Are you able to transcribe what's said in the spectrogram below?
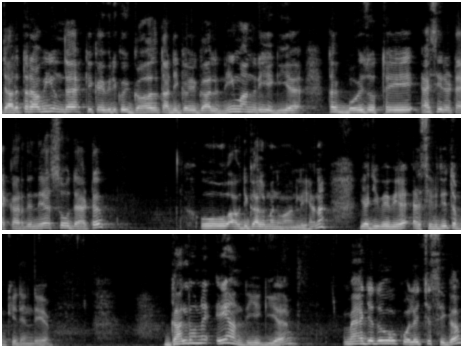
ਜ਼ਿਆਦਾਤਰ ਆ ਵੀ ਹੁੰਦਾ ਹੈ ਕਿ ਕਈ ਵਾਰੀ ਕੋਈ ਗਰਲ ਤੁਹਾਡੀ ਕੋਈ ਗੱਲ ਨਹੀਂ ਮੰਨ ਰਹੀ ਹੈਗੀ ਹੈ, ਤਾਂ ਬॉयਜ਼ ਉੱਥੇ ਐਸਿਡ ਅਟੈਕ ਕਰ ਦਿੰਦੇ ਆ ਸੋ ਦੈਟ ਉਹ ਆਪਦੀ ਗੱਲ ਮਨਵਾਉਣ ਲਈ ਹੈ ਨਾ ਜਾਂ ਜਿਵੇਂ ਵੀ ਹੈ ਐਸਿਡ ਦੀ ਧਮਕੀ ਦਿੰਦੇ ਆ। ਗੱਲ ਹੁਣ ਇਹ ਆਂਦੀ ਹੈਗੀ ਹੈ ਮੈਂ ਜਦੋਂ ਕਾਲਜ 'ਚ ਸੀਗਾ,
